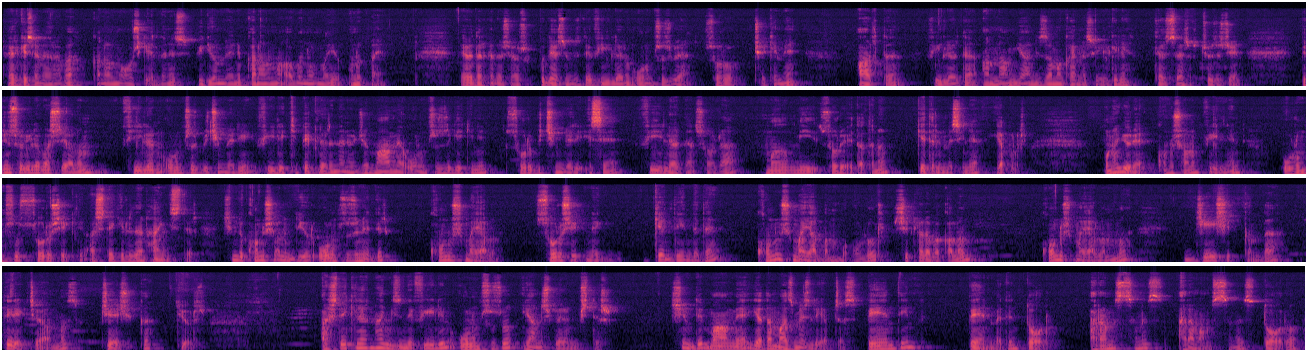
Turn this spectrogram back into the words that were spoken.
Herkese merhaba, kanalıma hoş geldiniz. Videomu beğenip kanalıma abone olmayı unutmayın. Evet arkadaşlar, bu dersimizde fiillerin olumsuz ve soru çekimi artı fiillerde anlam yani zaman kayması ile ilgili testler çözeceğim. Birinci soruyla başlayalım. Fiillerin olumsuz biçimleri, fiile kipeklerinden önce mame olumsuzluk ekinin, soru biçimleri ise fiillerden sonra mı, mi soru edatının getirilmesiyle yapılır. Buna göre konuşalım fiilinin olumsuz soru şekli aşağıdakilerden hangisidir? Şimdi konuşalım diyor. Olumsuzu nedir? Konuşmayalım. Soru şekline geldiğinde de konuşmayalım mı olur? Şıklara bakalım. Konuşmayalım mı? C şıkkında direkt cevabımız C şıkkı diyoruz. Aşağıdakilerin hangisinde fiilin olumsuzu yanlış verilmiştir? Şimdi mame ya da mazmezle yapacağız. Beğendin, beğenmedin. Doğru. Aramışsınız, aramamışsınız. Doğru.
